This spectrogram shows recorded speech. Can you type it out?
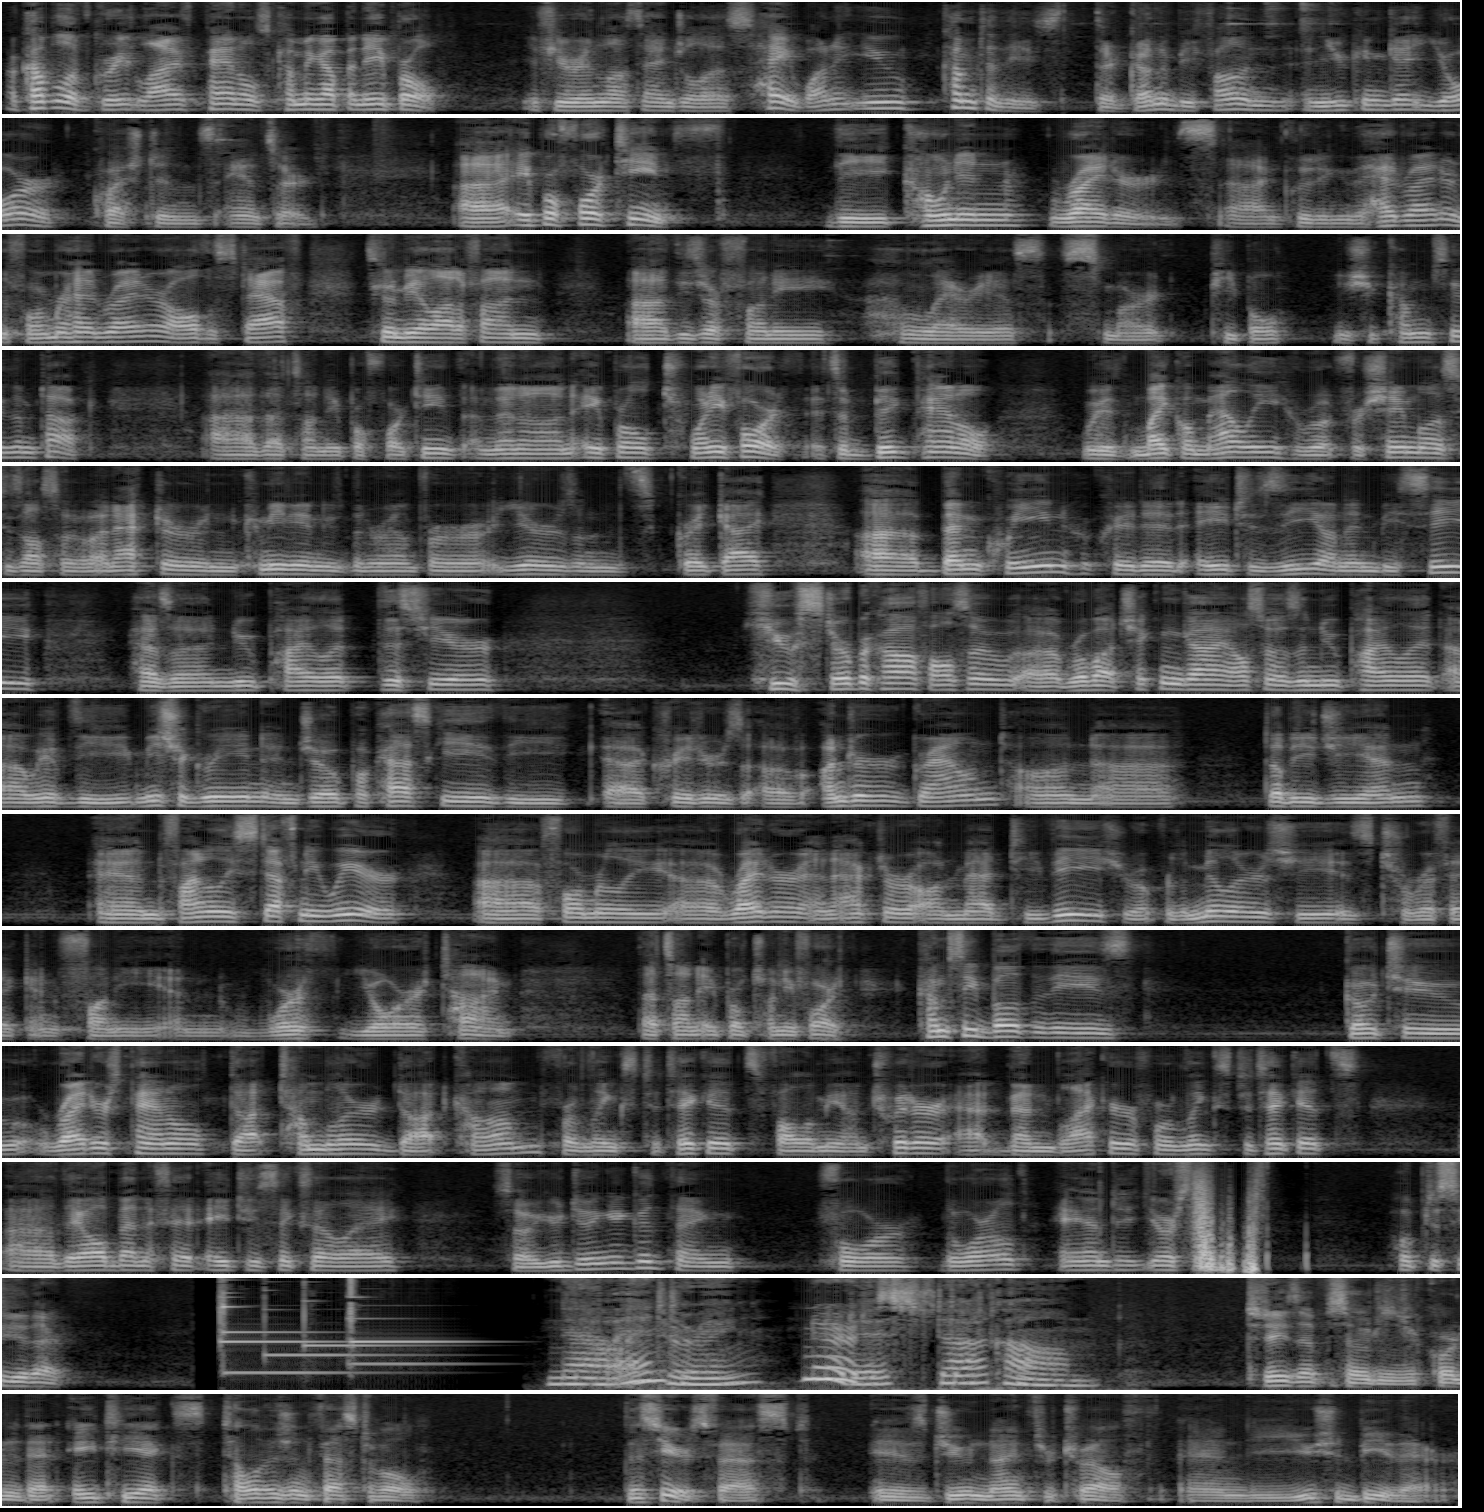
A couple of great live panels coming up in April. If you're in Los Angeles, hey, why don't you come to these? They're going to be fun and you can get your questions answered. Uh, April 14th, the Conan writers, uh, including the head writer, the former head writer, all the staff. It's going to be a lot of fun. Uh, these are funny, hilarious, smart people. You should come see them talk. Uh, that's on April 14th. And then on April 24th, it's a big panel with Mike O'Malley, who wrote for Shameless. He's also an actor and comedian. He's been around for years and is a great guy. Uh, ben Queen, who created A to Z on NBC, has a new pilot this year. Hugh Sterbakov, also Robot Chicken Guy, also has a new pilot. Uh, we have the Misha Green and Joe Pokaski, the uh, creators of Underground on uh, WGN. And finally, Stephanie Weir, uh, formerly a writer and actor on Mad TV. She wrote for The Millers. She is terrific and funny and worth your time. That's on April 24th. Come see both of these. Go to writerspanel.tumblr.com for links to tickets. Follow me on Twitter at Ben Blacker for links to tickets. Uh, they all benefit 826LA, so you're doing a good thing for the world and yourself. Hope to see you there. Now entering Nerdist.com. Today's episode was recorded at ATX Television Festival. This year's fest is June 9th through 12th, and you should be there.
